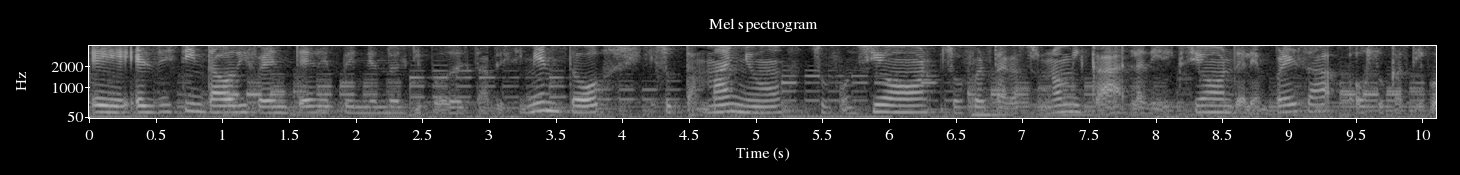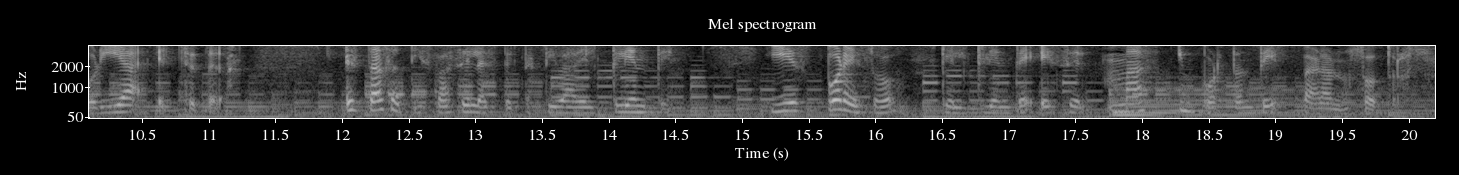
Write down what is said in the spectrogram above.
eh, es distinta o diferente dependiendo del tipo de establecimiento, su tamaño, su función, su oferta gastronómica, la dirección de la empresa o su categoría, etc. Esta satisface la expectativa del cliente y es por eso que el cliente es el más importante para nosotros.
